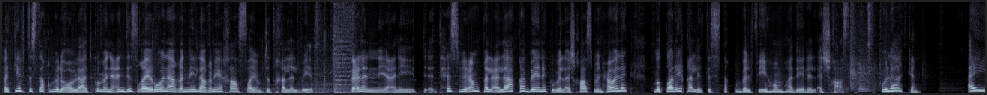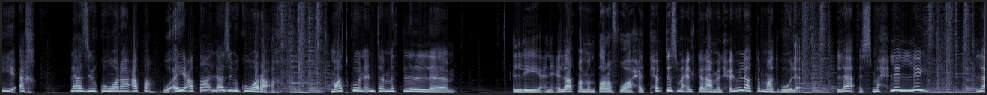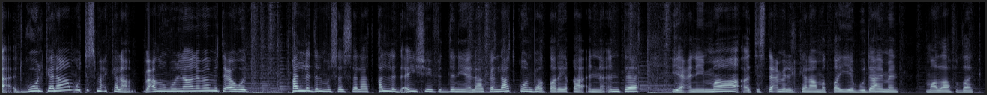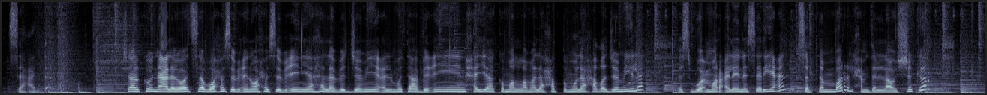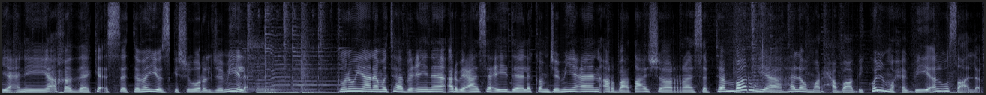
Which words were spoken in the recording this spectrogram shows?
فكيف تستقبلوا أولادكم؟ أنا عندي صغيرونة أغني لها أغنية خاصة يوم تدخل البيت. فعلا يعني تحس بعمق العلاقة بينك وبين الأشخاص من حولك بالطريقة اللي تستقبل فيهم هذيل الأشخاص. ولكن أي أخ لازم يكون وراه عطاء وأي عطاء لازم يكون وراه أخ. ما تكون أنت مثل ال- اللي يعني علاقة من طرف واحد. تحب تسمع الكلام الحلو لكن ما تقوله. لا اسمح للي لا تقول كلام وتسمع كلام. بعضهم يقول لا أنا ما متعود. قلد المسلسلات قلد أي شيء في الدنيا لكن لا تكون بهالطريقة أن أنت يعني ما تستعمل الكلام الطيب ودائما ملافظك سعادة شاركونا على الواتساب 71 71 يا هلا بالجميع المتابعين. حياكم الله. ما لاحظتم ملاحظة جميلة. أسبوع مر علينا سريعا. سبتمبر. الحمد لله والشكر. يعني يأخذ كأس التميز كالشهور الجميلة. كونوا ويانا متابعينا. أربعاء سعيدة لكم جميعا. 14 سبتمبر. ويا هلا ومرحبا بكل محبي الوصال.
